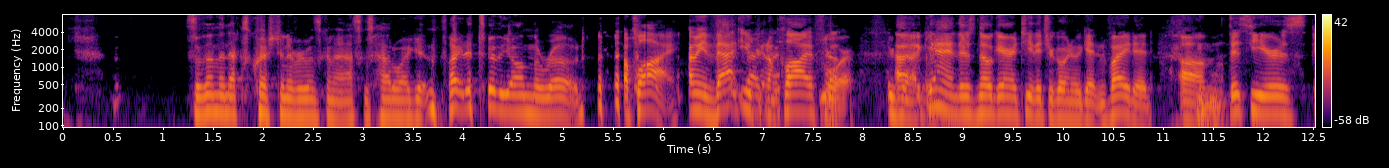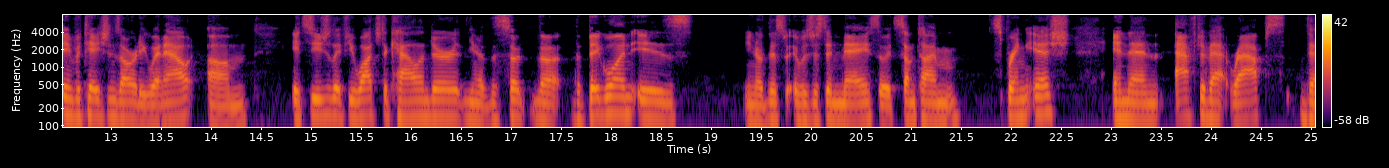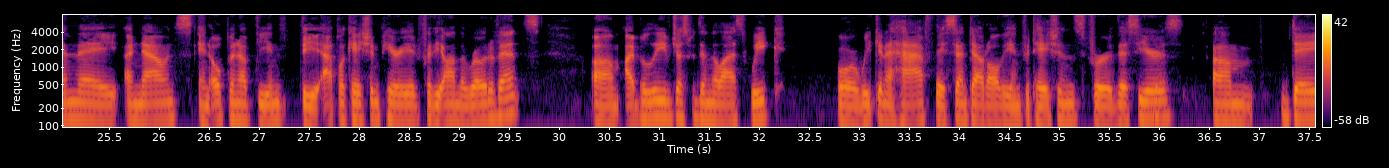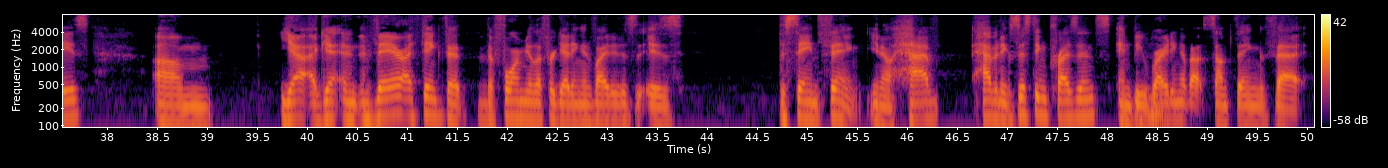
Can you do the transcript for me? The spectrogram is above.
So then the next question everyone's going to ask is, how do I get invited to the on the road? Apply. I mean that you can Exactly. apply Yeah. for. Uh, again, there's no guarantee that you're going to get invited. Um, this year's invitations already went out. Um, it's usually if you watch the calendar, you know the so the the big one is, you know this it was just in May, so it's sometime spring ish, and then after that wraps, then they announce and open up the in- the application period for the on the road events. Um, I believe just within the last week or week and a half, they sent out all the invitations for this year's um, days. Um yeah again and there i think that the formula for getting invited is is the same thing you know have have an existing presence and be Mhm. writing about something that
